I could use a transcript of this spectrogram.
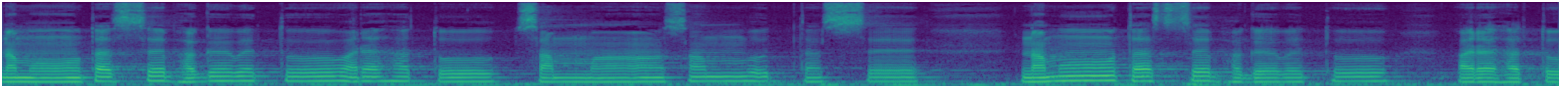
නමෝතස්ස භගවතු අරහතු සම්මා සම්බුත්තස්ස නමෝතස්ස භගවතු අරහතු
